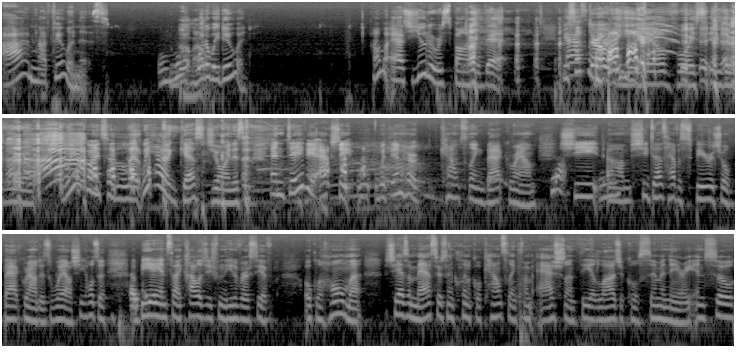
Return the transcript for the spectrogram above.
I'm not feeling this. Mhm. What, what are we doing? I'm going to ask you to respond to that. We said Pastor the over here. male voice in the room. We are going to let. We had a guest join us, and, and Davia actually, within her counseling background, Yeah. she um, she does have a spiritual background as well. She holds a, a BA in psychology from the University of Oklahoma. She has a master's in clinical counseling from Ashland Theological Seminary. And so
